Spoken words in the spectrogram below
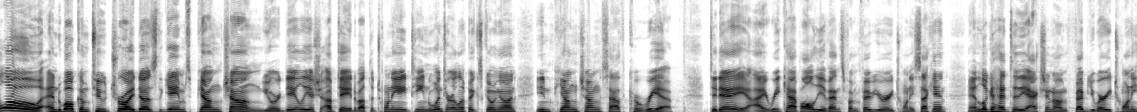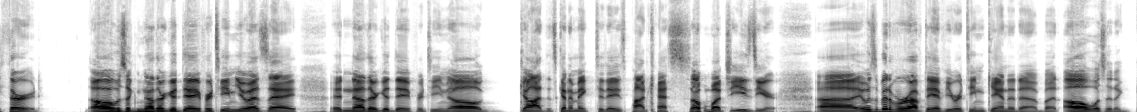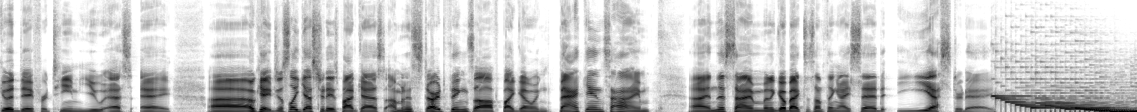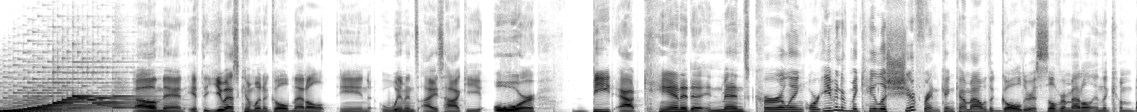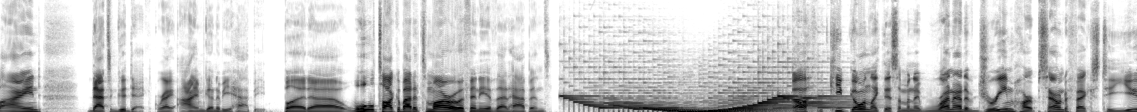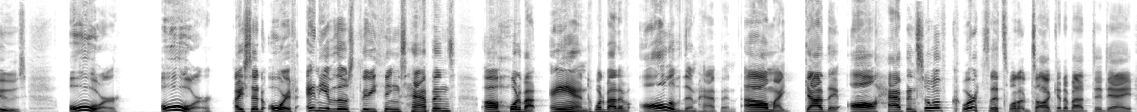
Hello, and welcome to Troy Does the Games Pyeongchang, your dailyish update about the 2018 Winter Olympics going on in Pyeongchang, South Korea. Today, I recap all the events from February 22nd and look ahead to the action on February 23rd. Oh, it was another good day for Team USA. Another good day for Team. Oh, God, that's going to make today's podcast so much easier. Uh, it was a bit of a rough day if you were Team Canada, but oh, was it a good day for Team USA. Uh, okay, just like yesterday's podcast, I'm going to start things off by going back in time. Uh, and this time, I'm going to go back to something I said yesterday. Oh man, if the US can win a gold medal in women's ice hockey or beat out Canada in men's curling, or even if Mikaela Shiffrin can come out with a gold or a silver medal in the combined, that's a good day, right? I'm going to be happy. But uh, we'll talk about it tomorrow if any of that happens. Oh, keep going like this. I'm going to run out of Dream Harp sound effects to use. Or, or, I said, or if any of those three things happens, Oh, what about and? What about if all of them happen? Oh my God, they all happen. So, of course, that's what I'm talking about today.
